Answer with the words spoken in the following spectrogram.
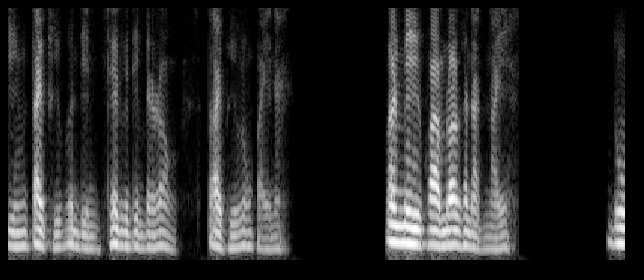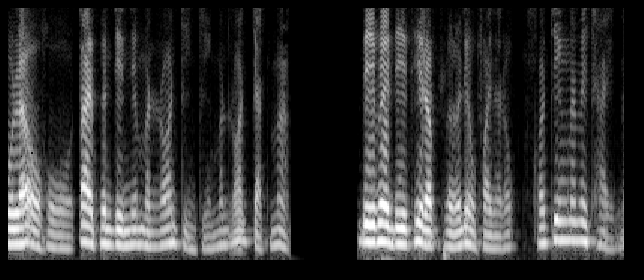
ริง ๆ ใต้ผิวแผ่นดิน เทศแผ่นดินเป็นร่อง ใต้ผิวลงไปนะ มันมีความร้อนขนาดไหน ดูแล้วโอ้โห ใต้แผ่นดินนี่มันร้อนจริง ๆ มันร้อนจัดมาก ดีไม่ดีที่เราเผลอเรียกไฟนรกความจริงมันไม่ใช่ น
